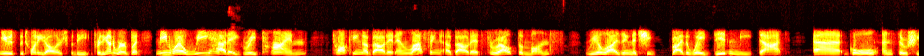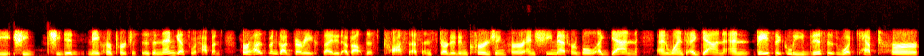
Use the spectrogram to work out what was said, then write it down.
used the twenty dollars for the for the underwear. But meanwhile, we had a great time talking about it and laughing about it throughout the month, realizing that she, by the way, did meet that uh, goal, and so she she she did make her purchases. And then guess what happened? Her husband got very excited about this process and started encouraging her, and she met her goal again and went again. And basically, this is what kept her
